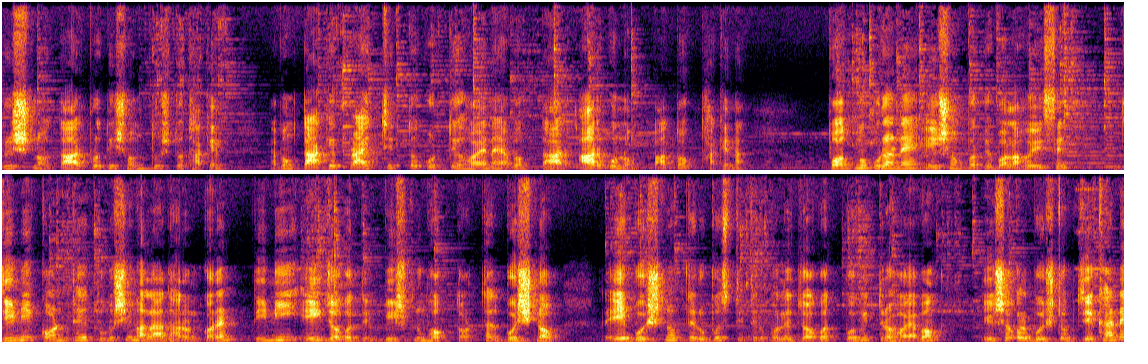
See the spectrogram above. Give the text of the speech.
কৃষ্ণ তার প্রতি সন্তুষ্ট থাকেন। এবং তাকে প্রায়শ্চিত্ত করতে হয় না এবং তার আর কোনো পাতক থাকে না। পদ্মপুরাণে এই সম্পর্কে বলা হয়েছে, যিনি কণ্ঠে তুলসীমালা ধারণ করেন, তিনি এই জগতে বিষ্ণু ভক্ত, অর্থাৎ বৈষ্ণব। এই বৈষ্ণবদের উপস্থিতির ফলে জগৎ পবিত্র হয় এবং এই সকল বৈষ্ণব যেখানে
